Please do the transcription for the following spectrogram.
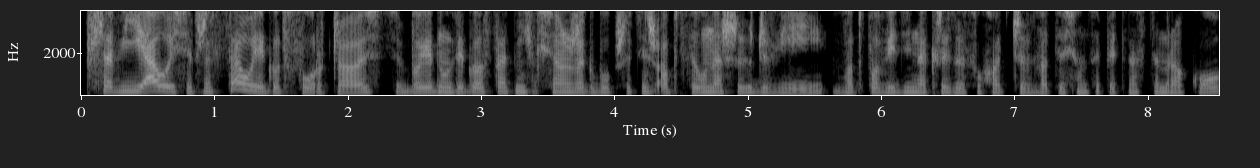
przewijają przewijały się przez całą jego twórczość, bo jedną z jego ostatnich książek był przecież Obcy u naszych drzwi w odpowiedzi na kryzys uchodźczy w 2015 roku.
